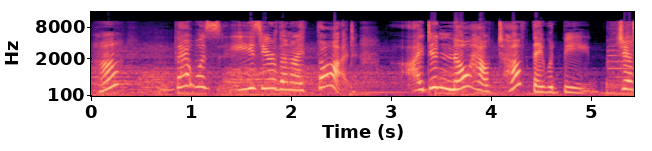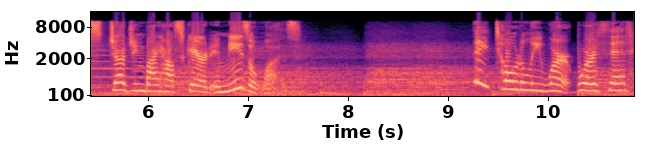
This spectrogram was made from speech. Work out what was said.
Huh? That was easier than I thought. I didn't know how tough they would be, just judging by how scared Emizel was. They totally weren't worth it.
